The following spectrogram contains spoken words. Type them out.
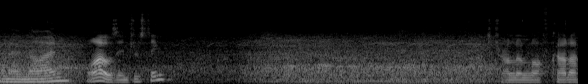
109. Well, that was interesting. Let's try a little off cutter.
